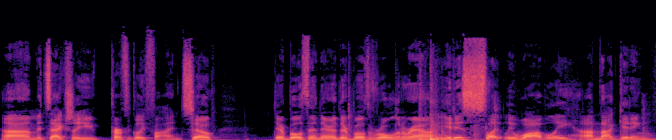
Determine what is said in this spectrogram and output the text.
Um, it's actually perfectly fine. So they're both in there. They're both rolling around. It is slightly wobbly. I'm not getting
